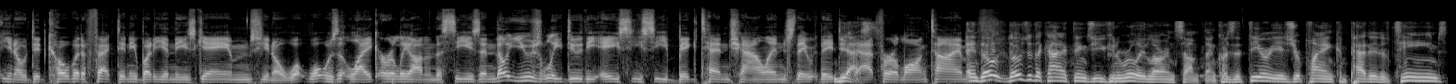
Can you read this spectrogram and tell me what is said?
you know, did COVID affect anybody in these games? You know, what what was it like early on in the season? They'll usually do the ACC Big Ten Challenge. They they did yes. that for a long time. And those those are the kind of things you can really learn something because the theory is you're playing competitive teams,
